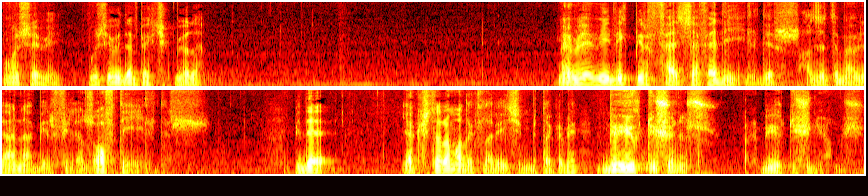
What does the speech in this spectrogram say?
Musevi. Musevi'den pek çıkmıyor da. Mevlevilik bir felsefe değildir. Hazreti Mevlana bir filozof değildir. Bir de yakıştıramadıkları için bir takım büyük düşünür. Büyük düşünüyormuş.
